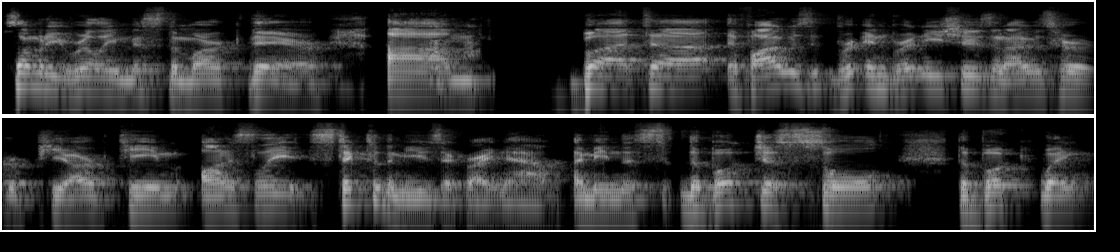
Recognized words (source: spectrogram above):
somebody really missed the mark there. Um, but uh, if I was in Britney's shoes and I was her PR team, honestly, stick to the music right now. I mean, this the book just sold. The book went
